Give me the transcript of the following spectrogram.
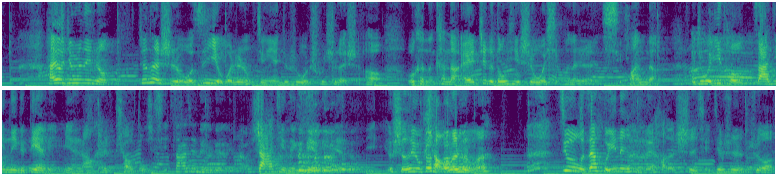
还有就是那种，真的是我自己有过这种经验，就是我出去的时候，我可能看到，哎，这个东西是我喜欢的人喜欢的，我就会一头扎进那个店里面，然后开始挑东西，扎进那个店里面，扎进那个店里面，又舌头又瓢了是吗？就我在回忆那个很美好的事情，就是说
